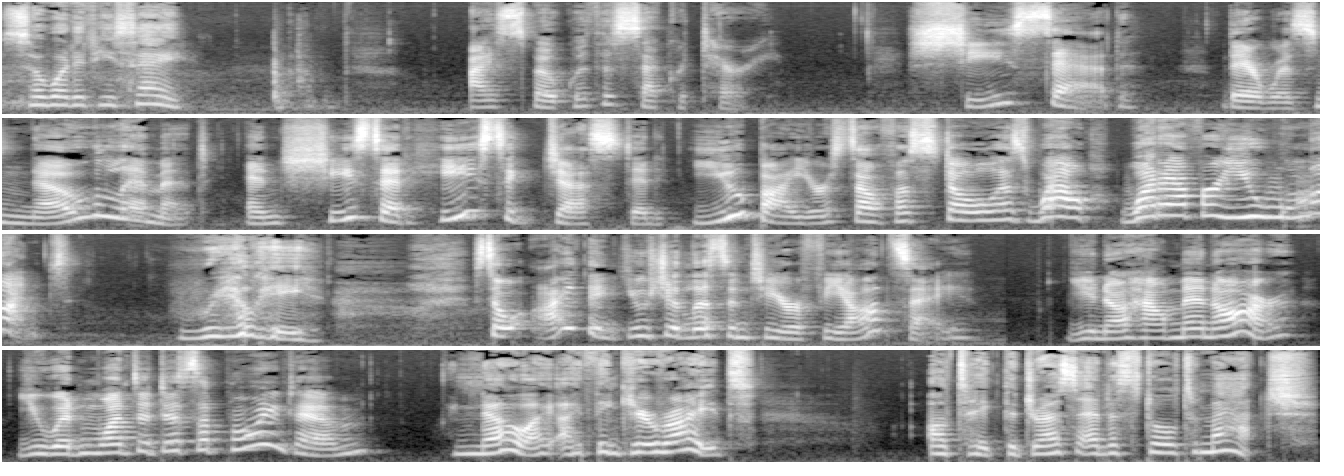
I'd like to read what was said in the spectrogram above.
So, what did he say? I spoke with his secretary. She said there was no limit, and she said he suggested you buy yourself a stole as well, whatever you want. Really? So I think you should listen to your fiance. You know how men are. You wouldn't want to disappoint him. No, I, I think you're right. I'll take the dress and a stole to match.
